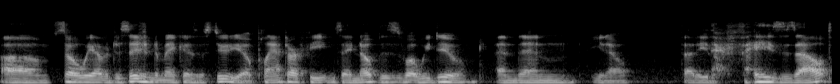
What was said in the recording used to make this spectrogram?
Um, so we have a decision to make as a studio: plant our feet and say, "Nope, this is what we do," and then you know that either phases out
